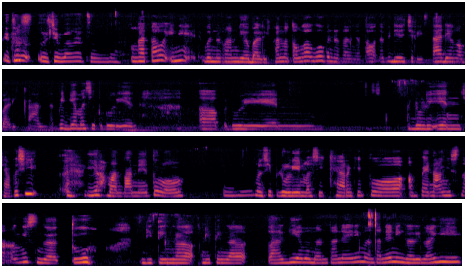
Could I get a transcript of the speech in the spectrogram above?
itu lucu banget sumpah. nggak tahu ini beneran dia balikan atau enggak gue beneran nggak tahu tapi dia cerita dia nggak balikan tapi dia masih peduliin eh, peduliin peduliin siapa sih? Eh iya mantannya itu loh. Mhm. masih peduliin masih care gitu loh sampai nangis nangis nggak tuh? Ditinggal ditinggal lagi sama mantannya ini mantannya ninggalin lagi.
